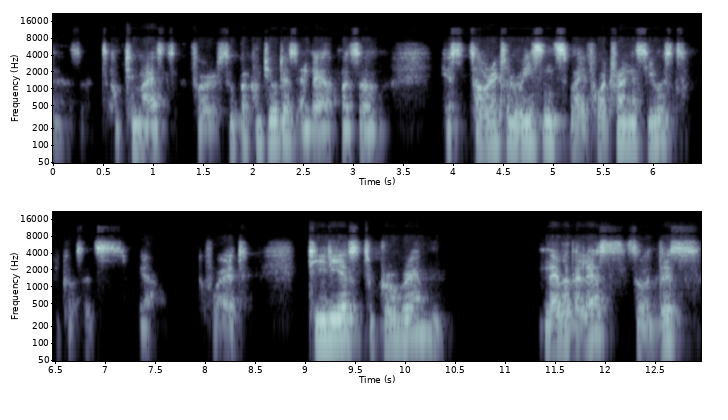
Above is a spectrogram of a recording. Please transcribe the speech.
Uh, so it's optimized for supercomputers, and there are also historical reasons why Fortran is used because it's quite tedious to program. Nevertheless, so this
